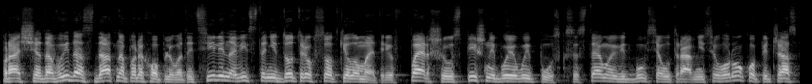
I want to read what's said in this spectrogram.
Праща Давида здатна перехоплювати цілі на відстані до 300 кілометрів. Перший успішний бойовий пуск системою відбувся у травні цього року під час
